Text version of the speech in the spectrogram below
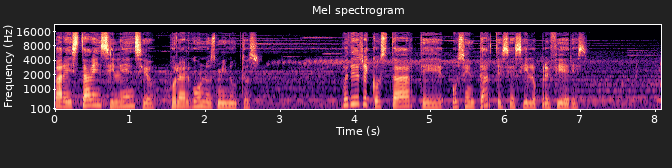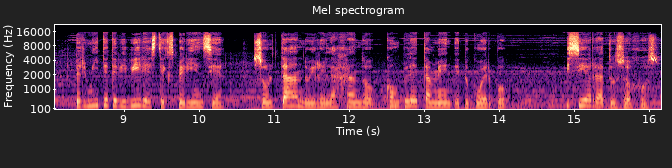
para estar en silencio por algunos minutos. Puedes recostarte o sentarte si así lo prefieres. Permítete vivir esta experiencia soltando y relajando completamente tu cuerpo y cierra tus ojos.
